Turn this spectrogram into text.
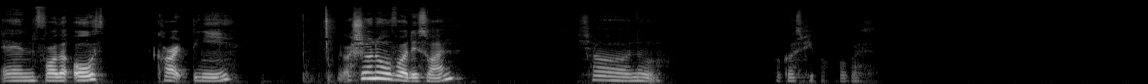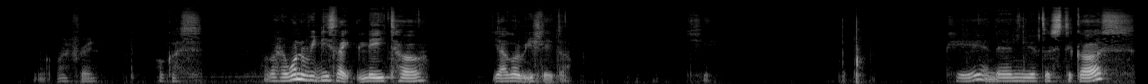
And for the oath card thingy, I got Shownu for this one. Shownu. Focus, people, focus. I got my friend. Oh, Focus. Oh gosh, I want to read this like later. Yeah, I'm gonna read this later. Okay. Okay, and then we have the stickers.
